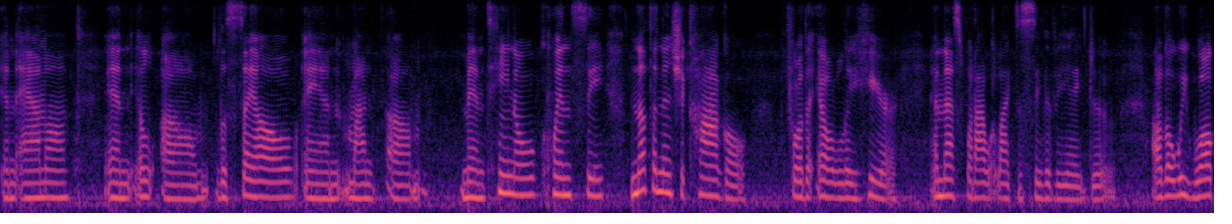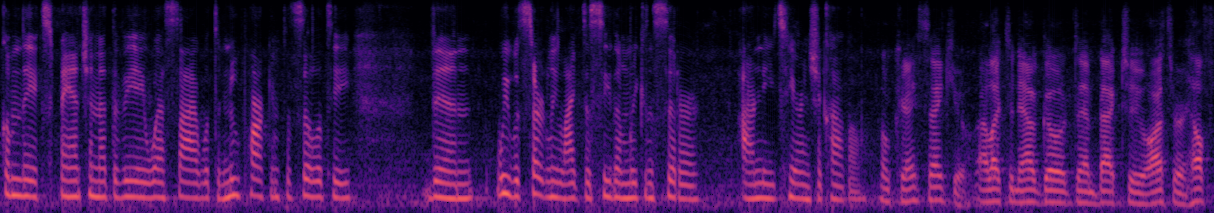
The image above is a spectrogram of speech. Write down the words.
in Anna and um, LaSalle and Mon- um, Manteno, Quincy. Nothing in Chicago for the elderly here. And that's what I would like to see the VA do. Although we welcome the expansion at the VA West Side with the new parking facility, then we would certainly like to see them reconsider our needs here in Chicago. Okay, thank you. I'd like to now go then back to Arthur Helf-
